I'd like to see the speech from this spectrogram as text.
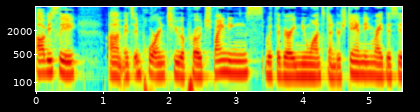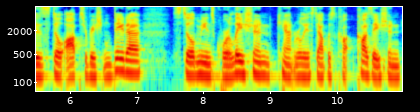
Obviously, um, it's important to approach findings with a very nuanced understanding, right? This is still observational data, still means correlation, can't really establish ca- causation.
